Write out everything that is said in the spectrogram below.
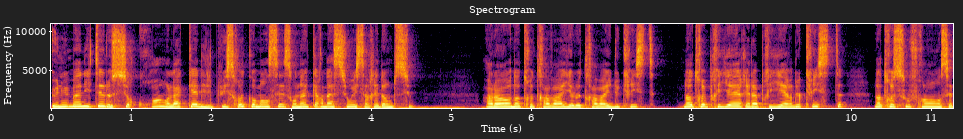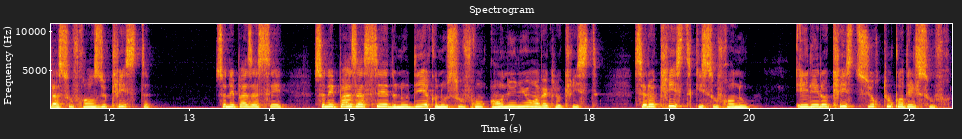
une humanité de surcroît en laquelle il puisse recommencer son incarnation et sa rédemption. Alors notre travail est le travail du Christ, notre prière est la prière du Christ, notre souffrance est la souffrance du Christ. Ce n'est pas assez, ce n'est pas assez de nous dire que nous souffrons en union avec le Christ. C'est le Christ qui souffre en nous, et il est le Christ surtout quand il souffre.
